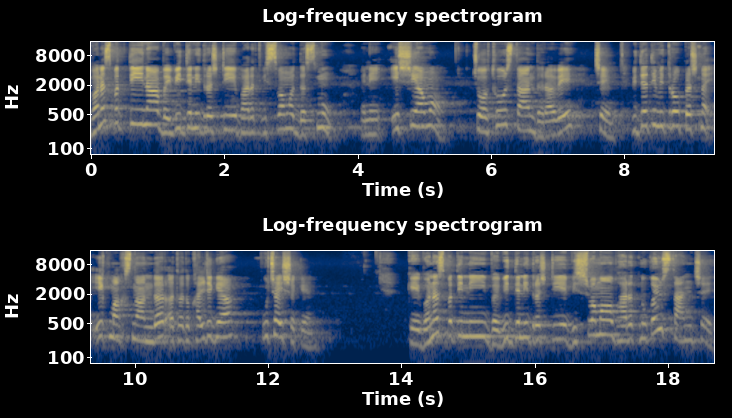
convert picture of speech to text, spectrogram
વનસ્પતિના વૈવિધ્યની દ્રષ્ટિએ ભારત વિશ્વમાં દસમું અને એશિયામાં ચોથું સ્થાન ધરાવે છે. વિદ્યાર્થી મિત્રો, પ્રશ્ન એક માર્ક્સના અંદર અથવા તો ખાલી જગ્યા પૂછાઈ શકે. કે વનસ્પતિની વૈવિધ્યની દ્રષ્ટિએ વિશ્વમાં ભારતનું કયું સ્થાન છે?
